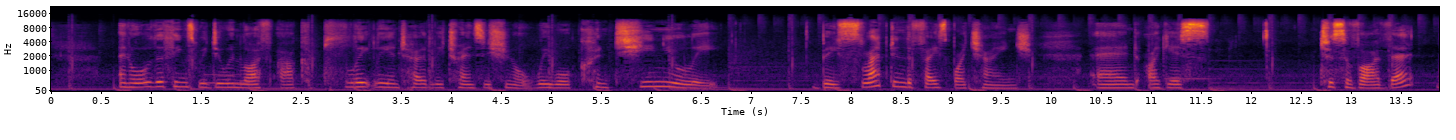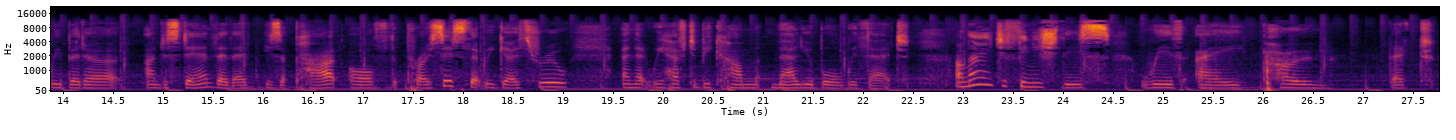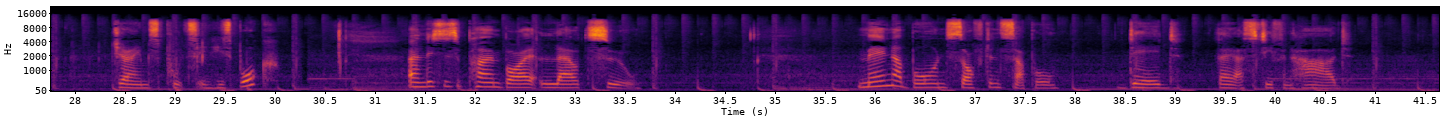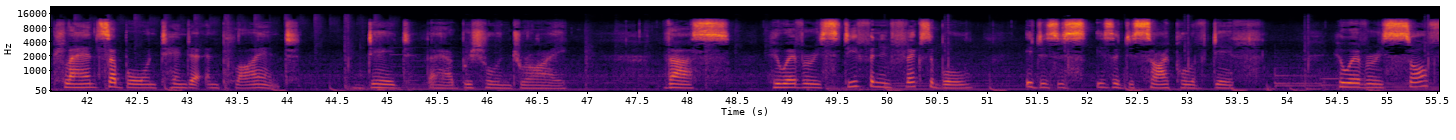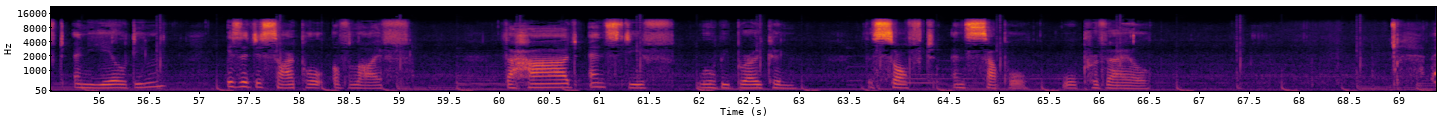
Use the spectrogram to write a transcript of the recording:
and all of the things we do in life are completely and totally transitional. We will continually be slapped in the face by change and i guess to survive that we better understand that that is a part of the process that we go through and that we have to become malleable with that. I'm going to finish this with a poem that James puts in his book. And this is a poem by Lao Tzu. Men are born soft and supple, dead they are stiff and hard. Plants are born tender and pliant, dead they are brittle and dry. Thus, whoever is stiff and inflexible it is is a disciple of death. Whoever is soft and yielding is a disciple of life. The hard and stiff will be broken, the soft and supple will prevail.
